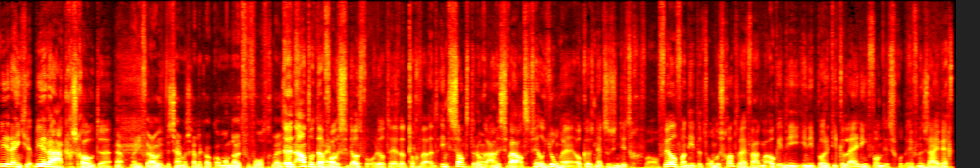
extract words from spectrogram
weer eentje, weer raak geschoten. Ja, maar die vrouwen zijn waarschijnlijk ook allemaal nooit vervolgd geweest? Een aantal daarvan is ze dood veroordeeld. Hè? Dat toch wel, het interessante er ook ja. aan is, ze waren altijd heel jong. Hè? Ook net als in dit geval. Veel van die, dat onderschatten vaak, maar ook in die, in die politieke leiding van, dit is goed even een zijweg,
